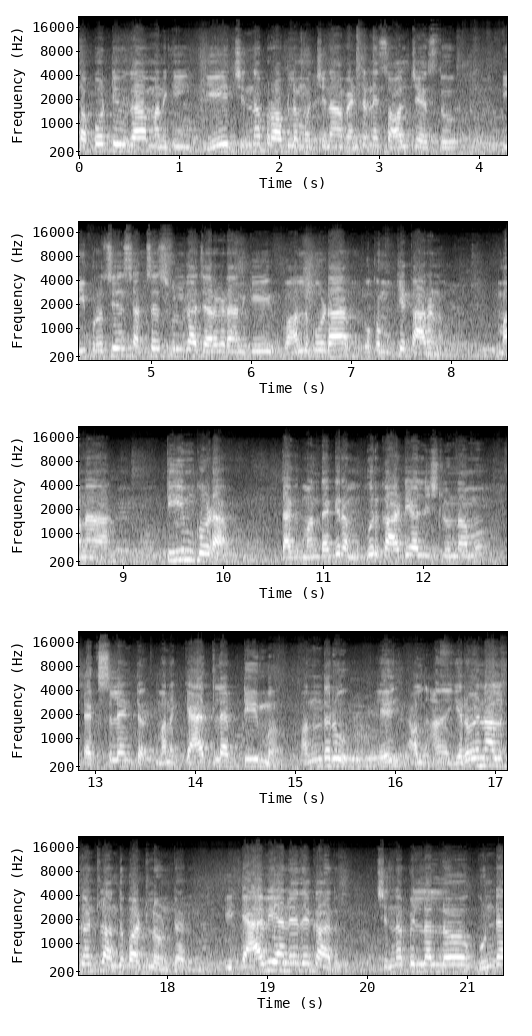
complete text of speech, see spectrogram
సపోర్టివ్గా మనకి ఏ చిన్న ప్రాబ్లం వచ్చినా వెంటనే సాల్వ్ చేస్తూ ఈ ప్రొసీజర్ సక్సెస్ఫుల్గా జరగడానికి వాళ్ళు కూడా ఒక ముఖ్య కారణం. మన టీం కూడా దగ్గర మన దగ్గర ముగ్గురు కార్డియాలజిస్టులు ఉన్నాము. ఎక్సలెంట్ మన క్యాత్ ల్యాబ్ టీమ్ అందరూ ఇరవై నాలుగు గంటలు అందుబాటులో ఉంటారు. ఈ ట్యావీ అనేదే కాదు. చిన్నపిల్లల్లో గుండె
